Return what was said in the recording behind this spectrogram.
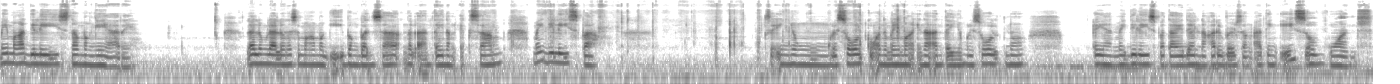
may mga delays na mangyayari lalong-lalo na sa mga mag-iibang bansa, nag-aantay ng exam, may delays pa sa inyong result, kung ano may mga inaantay yung result, no? Ayan, may delays pa tayo dahil naka-reverse ang ating Ace of Wands.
